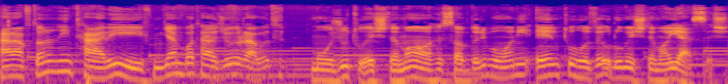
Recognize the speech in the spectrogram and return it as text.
طرفداران این تعریف میگن با توجه به موجود تو اجتماع حسابداری به عنوان علم تو حوزه علوم اجتماعی هستش.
